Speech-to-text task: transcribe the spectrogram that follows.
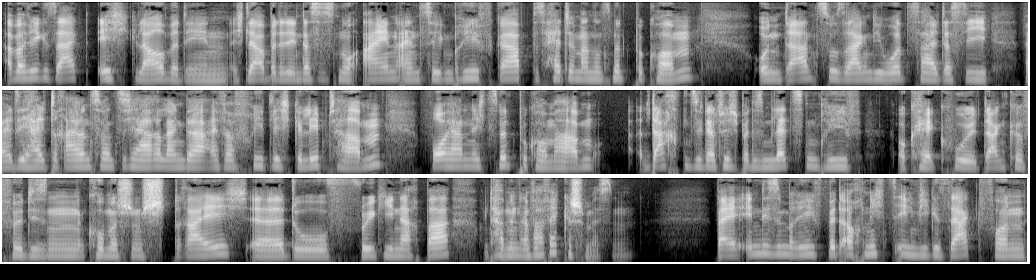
Aber wie gesagt, ich glaube denen. Ich glaube denen, dass es nur einen einzigen Brief gab, das hätte man sonst mitbekommen. Und dazu sagen die Woods halt, dass sie, weil sie halt 23 Jahre lang da einfach friedlich gelebt haben, vorher nichts mitbekommen haben, dachten sie natürlich bei diesem letzten Brief, okay, cool, danke für diesen komischen Streich, äh, du freaky Nachbar, und haben ihn einfach weggeschmissen. Weil in diesem Brief wird auch nichts irgendwie gesagt von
